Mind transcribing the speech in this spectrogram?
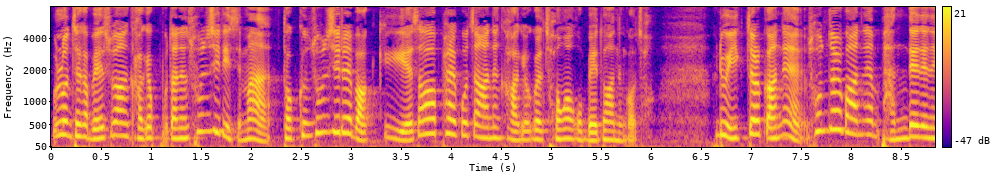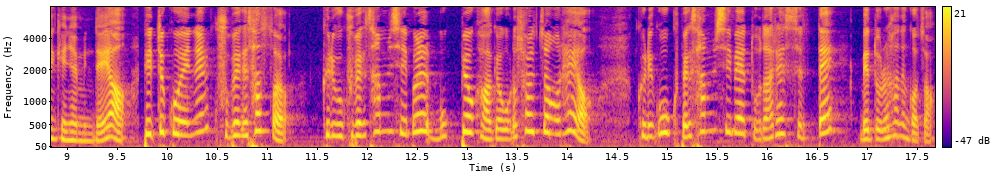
물론 제가 매수한 가격보다는 손실이지만 더 큰 손실을 막기 위해서 팔고자 하는 가격을 정하고 매도하는 거죠. 그리고 익절가는 손절과는 반대되는 개념인데요. 비트코인을 900에 샀어요. 그리고 930을 목표 가격으로 설정을 해요. 그리고 930에 도달했을 때 매도를 하는 거죠.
